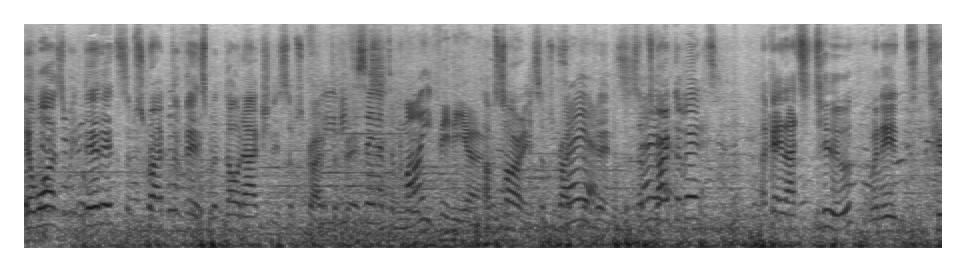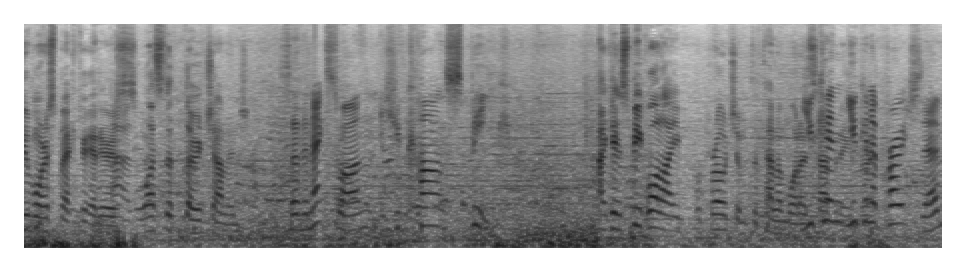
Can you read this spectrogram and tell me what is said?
It was. We did it. Subscribe to Vince, but don't actually subscribe You to need to say that to my video. I'm sorry, subscribe Say to it. Vince. Say Subscribe it. to Vince! Okay, that's two. We need two more spectators. Uh, what's the third challenge? So the next one is you can't speak. I can speak while I approach him to tell him what is You can happening. you can right? approach them.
